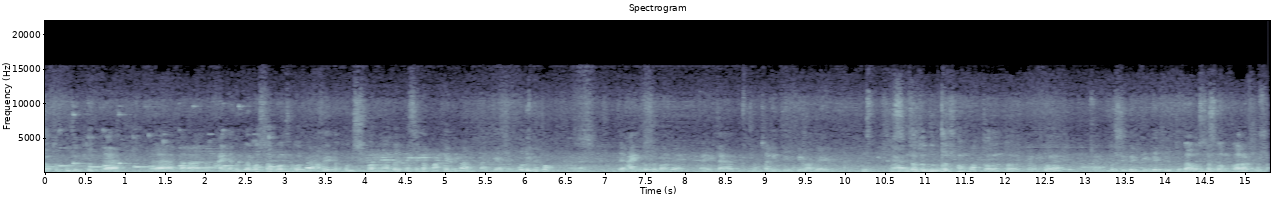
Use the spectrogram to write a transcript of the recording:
যত পর্যন্ত আহ, আহ, তারা আইনানুগ ব্যবস্থা গ্রহণ করবে। আমি এটা পুলিশ সুপার মহোদয়ের কাছে এটা পাঠিয়ে দেবো আর তাকে আমি বলে দেবো যে আইনগতভাবে এটা যথারীতি কীভাবে যত দ্রুত সম্ভব তদন্ত করে দোষী ব্যক্তিদের বিরুদ্ধে ব্যবস্থা গ্রহণ করার জন্য।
